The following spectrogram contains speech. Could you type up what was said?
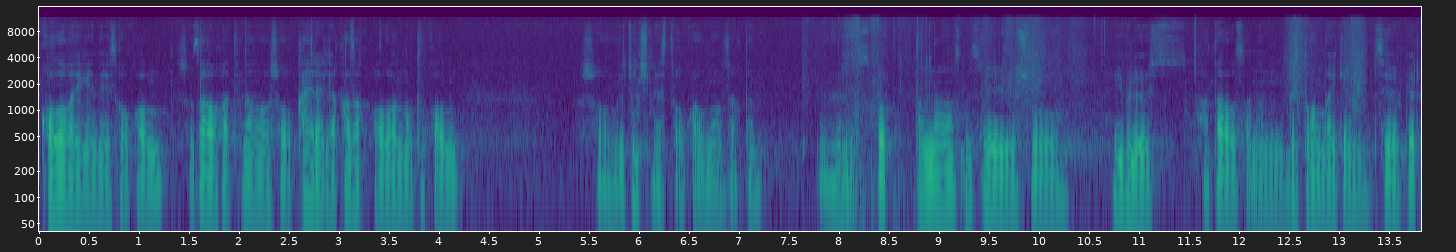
коло ийгенебиз болуп калдым ошо за выход финалга ошол кайра эле казак балуандан утулуп калдым ошол үчүнчү место болуп калдым ал жактан спорт тандагансынын себеби ушул үй бүлөбүз атабыз анан бир тууган байкем себепкер.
